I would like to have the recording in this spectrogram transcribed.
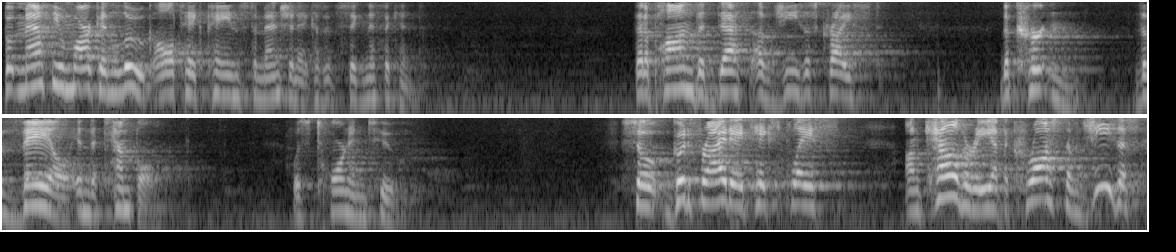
But Matthew, Mark, and Luke all take pains to mention it because it's significant. That upon the death of Jesus Christ, the curtain, the veil in the temple was torn in two. So Good Friday takes place on Calvary at the cross of Jesus,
